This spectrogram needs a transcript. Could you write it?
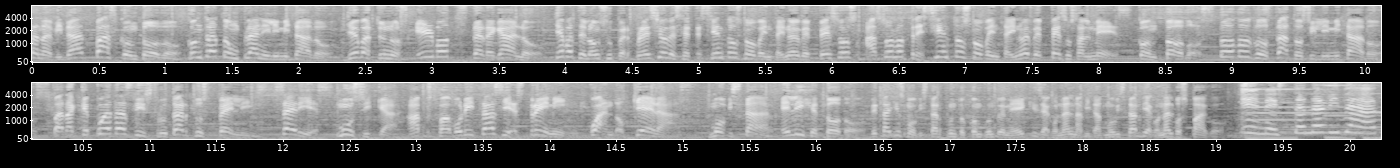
Esta Navidad vas con todo. Contrata un plan ilimitado. Llévate unos earbuds de regalo. Llévatelo a un superprecio de 799 pesos a solo 399 pesos al mes. Con todos, todos los datos ilimitados. Para que puedas disfrutar tus pelis, series, música, apps favoritas y streaming. Cuando quieras. Movistar, elige todo. Detalles movistar.com.mx, diagonal Navidad, Movistar, diagonal pago. En esta Navidad,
